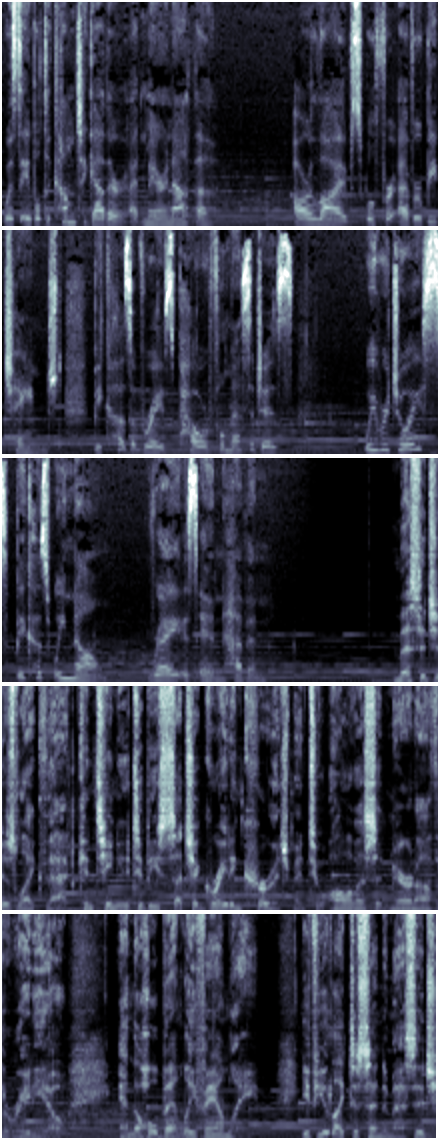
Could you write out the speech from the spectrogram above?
was able to come together at Maranatha. Our lives will forever be changed because of Ray's powerful messages. We rejoice because we know Ray is in heaven. Messages like that continue to be such a great encouragement to all of us at Maranatha Radio and the whole Bentley family. If you'd like to send a message,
